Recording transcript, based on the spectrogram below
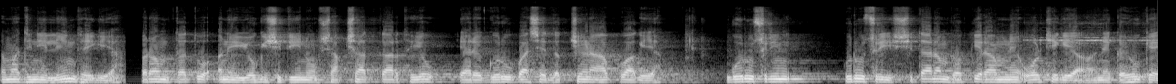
સમાધિની લીન થઈ ગયા. પરમ તત્વ અને યોગી સિદ્ધિનો સાક્ષાત્કાર થયો ત્યારે ગુરુ પાસે દક્ષિણા આપવા ગયા. ગુરુશ્રી ગુરુશ્રી સીતારામ ભક્તિરામને ઓળખી ગયા અને કહ્યું કે,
